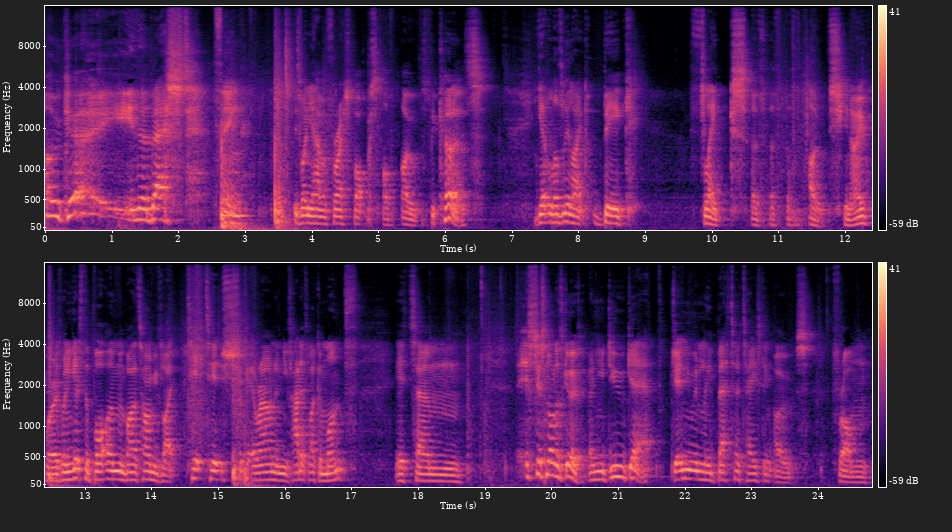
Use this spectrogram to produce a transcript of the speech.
Okay, the best thing is when you have a fresh box of oats because you get lovely like big flakes of, of, of, oats, you know? Whereas when you get to the bottom and by the time you've like tipped it, shook it around and you've had it for like a month, it um, it's just not as good. And you do get genuinely better tasting oats from,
